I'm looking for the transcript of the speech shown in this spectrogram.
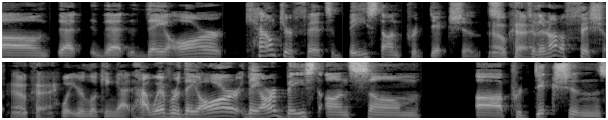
um that that they are counterfeits based on predictions. Okay. So they're not official Okay. what you're looking at. However, they are they are based on some uh, predictions.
